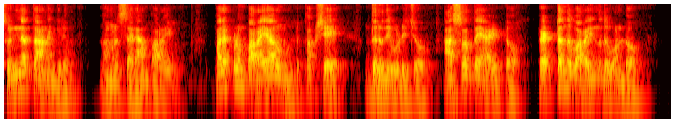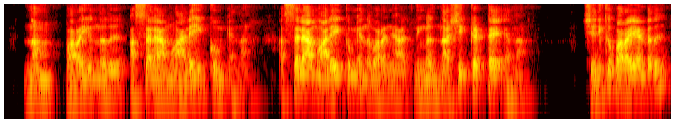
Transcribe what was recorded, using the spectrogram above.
സുന്നത്താണെങ്കിലും നമ്മൾ സലാം പറയും. പലപ്പോഴും പറയാറുമുണ്ട്. പക്ഷേ ധൃതി പിടിച്ചോ അശ്രദ്ധയായിട്ടോ പെട്ടെന്ന് പറയുന്നത് കൊണ്ടോ നാം പറയുന്നത് അസ്സലാമു അലൈക്കും എന്നാണ്. അസ്സലാമു അലൈക്കും എന്ന് പറഞ്ഞാൽ നിങ്ങൾ നശിക്കട്ടെ എന്നാണ്. ശരിക്ക് പറയേണ്ടത്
